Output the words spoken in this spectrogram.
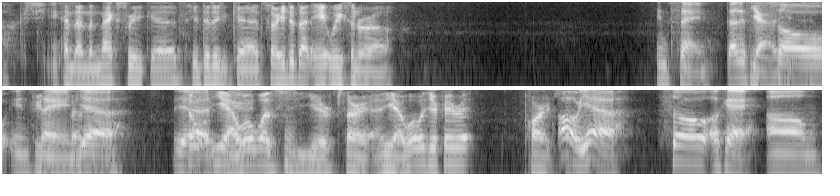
oh, jeez. and then the next weekend he did it again. So he did that eight weeks in a row. insane. That is Yeah, so he- insane. Yeah. Yeah. so yeah, what was your sorry? uh, Yeah, what was your favorite part? Oh yeah. So okay, um,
